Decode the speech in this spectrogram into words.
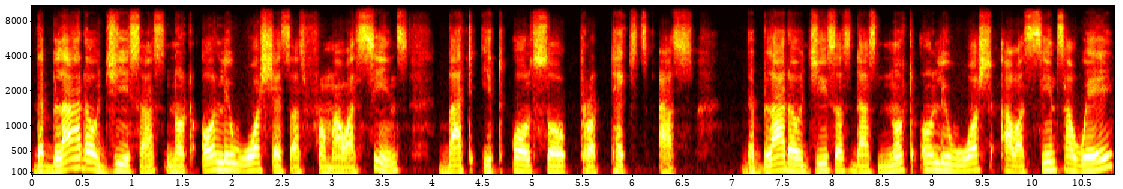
The blood of Jesus not only washes us from our sins, but it also protects us. The blood of Jesus does not only wash our sins away,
